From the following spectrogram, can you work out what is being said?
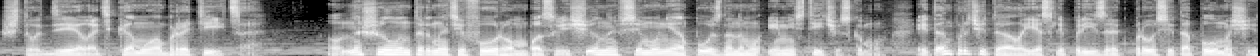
Что делать, кому обратиться? Он нашел в интернете форум, посвященный всему неопознанному и мистическому, и там прочитал, если призрак просит о помощи,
